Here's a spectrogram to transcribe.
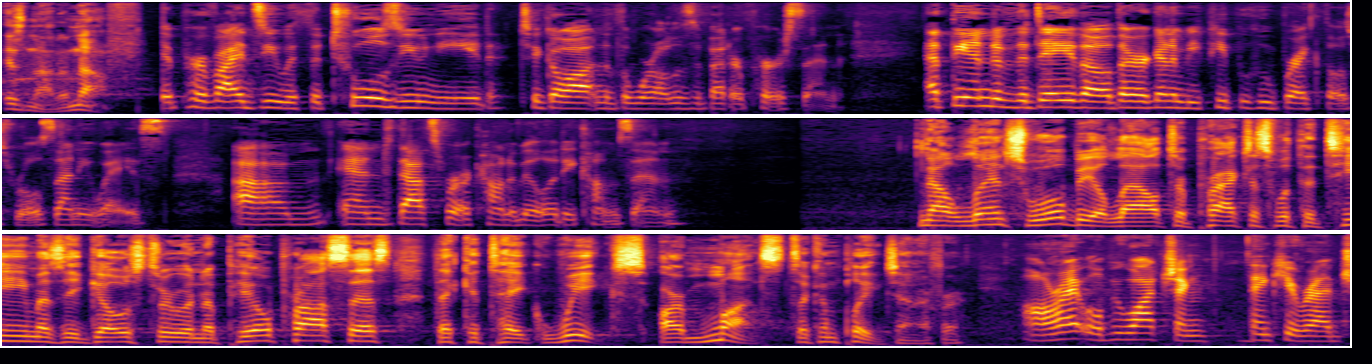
is not enough. It provides you with the tools you need to go out into the world as a better person. At the end of the day, though, there are going to be people who break those rules anyways, um, and that's where accountability comes in. Now, Lynch will be allowed to practice with the team as he goes through an appeal process that could take weeks or months to complete, Jennifer. All right, we'll be watching. Thank you, Reg.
